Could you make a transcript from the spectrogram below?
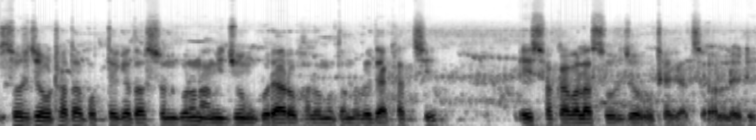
সূর্য ওঠাটা প্রত্যেকে দর্শন করুন। আমি জুম করে আরও ভালো মতনভাবে দেখাচ্ছি। এই সকালবেলা সূর্য উঠে গেছে অলরেডি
